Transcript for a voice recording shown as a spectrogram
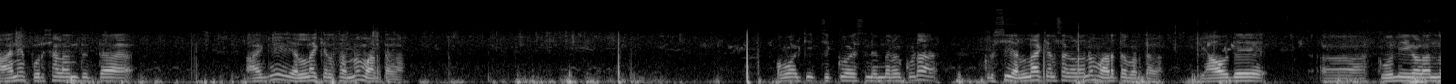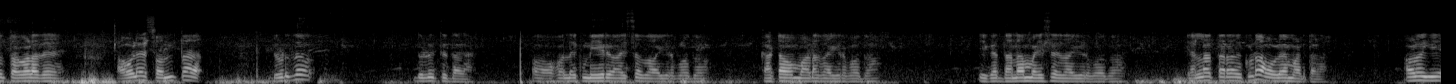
ತಾನೇ ಪುರುಷಳಂತಿದ್ದ ಹಾಗೆ ಎಲ್ಲ ಕೆಲಸನೂ ಮಾಡ್ತಾಳ. ಅವಾಕಿ ಚಿಕ್ಕ ವಯಸ್ಸಿನಿಂದಲೂ ಕೂಡ ಕೃಷಿ ಎಲ್ಲ ಕೆಲಸಗಳನ್ನು ಮಾಡ್ತಾ ಬರ್ತಾಳೆ. ಯಾವುದೇ ಕೂಲಿಗಳನ್ನು ತಗೊಳ್ಳದೆ ಅವಳೇ ಸ್ವಂತ ದುಡಿದು ದುಡಿತಿದ್ದಾಳೆ. ಹೊಲಕ್ಕೆ ನೀರು ಹಾಯಿಸೋದು ಆಗಿರ್ಬೋದು ಕಟಾವು ಮಾಡೋದಾಗಿರ್ಬೋದು, ಈಗ ದನ ಮೇಯಿಸೋದಾಗಿರ್ಬೋದು, ಎಲ್ಲ ಥರದ ಕೂಡ ಅವಳೇ ಮಾಡ್ತಾಳೆ. ಅವಳಿಗೆ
